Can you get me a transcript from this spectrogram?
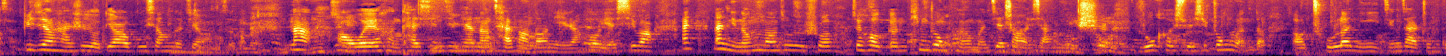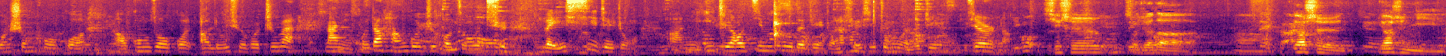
菜。毕竟还是有第二故乡的这样子的。那啊，我也很开心今天能采访到你，然后也希望，哎，那你能不能就是说，最后跟听众朋友们介绍一下你是如何学习中文的？呃，除了你已经在中国生活过、呃工作过、呃留学过之外，那你回到韩国之后怎么去维系这种？啊，你一直要进步的这种学习中文的这种劲儿呢？其实我觉得，呃，要是要是你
